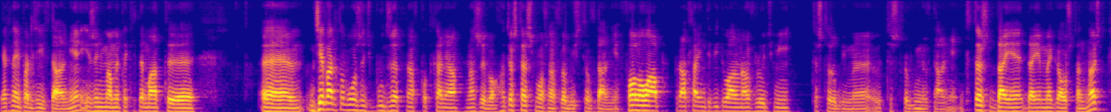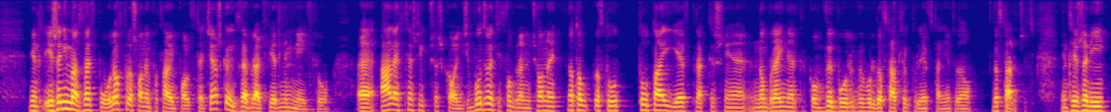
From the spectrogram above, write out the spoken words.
jak najbardziej zdalnie. Jeżeli mamy takie tematy, e, gdzie warto włożyć budżet na spotkania na żywo, chociaż też można zrobić to zdalnie. Follow-up, praca indywidualna z ludźmi, też to robimy, też to robimy zdalnie. I to też daje, daje mega oszczędność. Więc jeżeli masz zespół rozproszony po całej Polsce, ciężko ich zebrać w jednym miejscu, e, ale chcesz ich przeszkolić, budżet jest ograniczony, no to po prostu tutaj jest praktycznie no-brainer, tylko wybór, wybór dostawcy, który jest w stanie to dostarczyć. Więc jeżeli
